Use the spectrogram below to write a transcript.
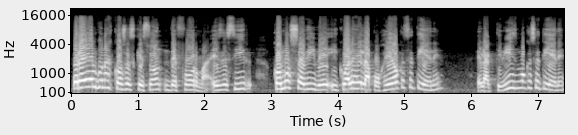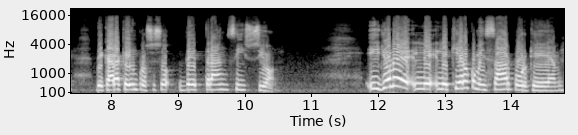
Pero hay algunas cosas que son de forma, es decir, cómo se vive y cuál es el apogeo que se tiene, el activismo que se tiene de cara a que hay un proceso de transición. Y yo le, le quiero comenzar porque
